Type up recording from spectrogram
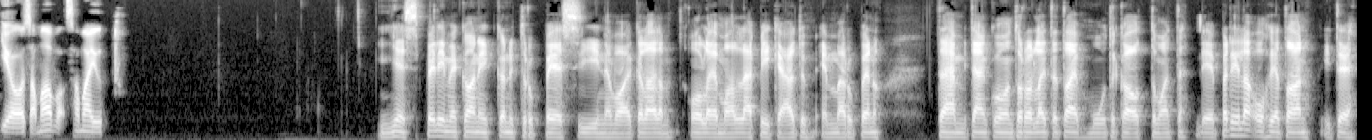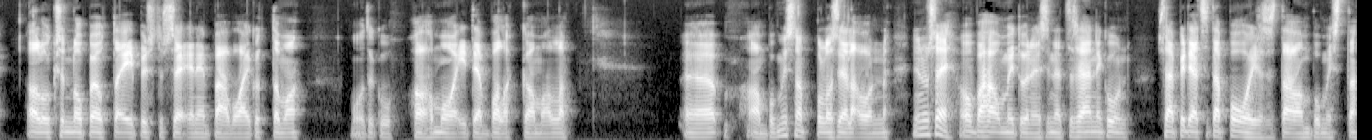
Joo, sama, sama juttu. Jes, pelimekaniikka nyt rupeaa siinä vaikka lailla olemaan läpikäyty. En mä rupenut tähän mitään kontrolleita tai muuta ottamaan, että D-padilla ohjataan itse aluksen nopeutta, ei pysty se enempää vaikuttamaan muuta kuin hahmoa itse valkkaamalla. Öö, ampumisnappula siellä on, niin no se on vähän omituinen siinä, että sä, niin kun, sä pidät sitä pohjaisesta ampumista,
